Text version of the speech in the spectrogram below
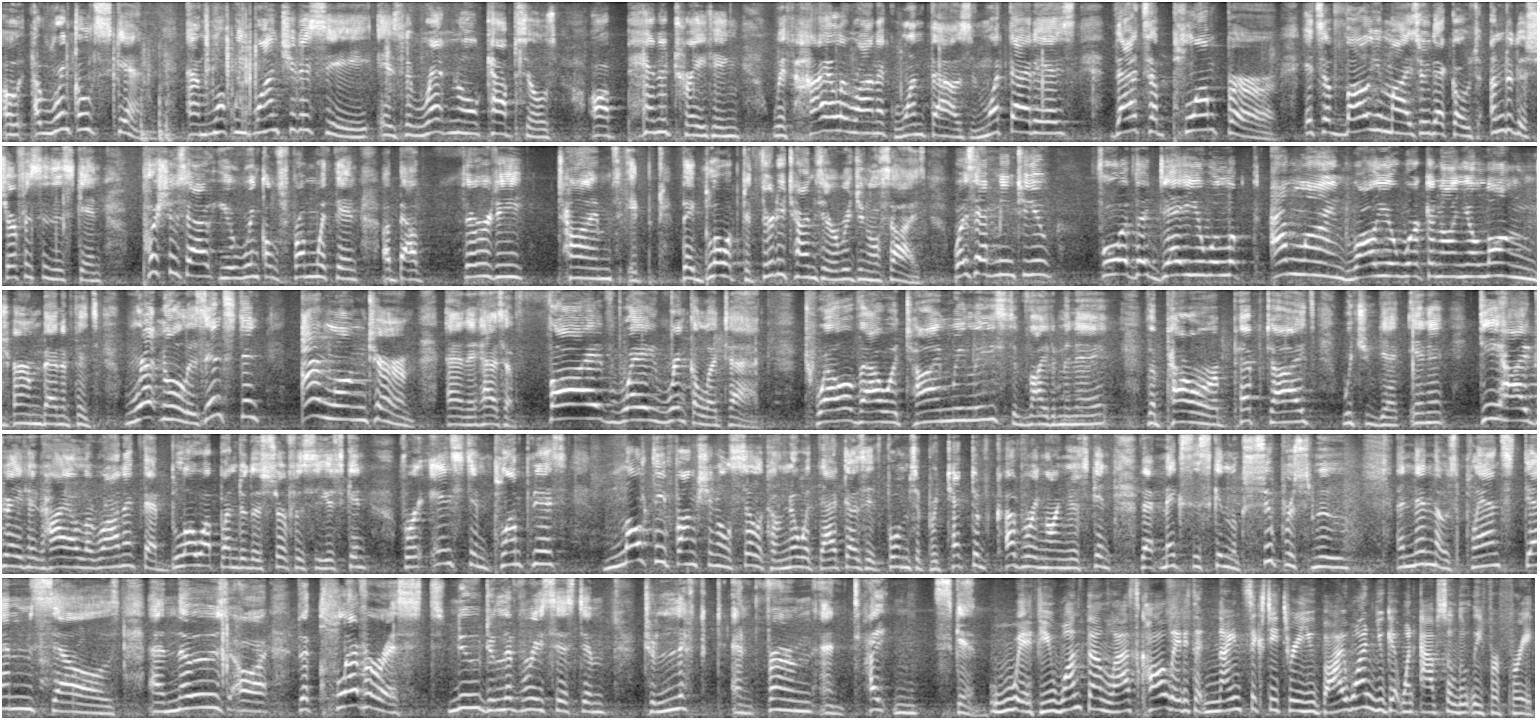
a, wrinkled skin. And what we want you to see is the retinol capsules are penetrating with hyaluronic 1000. What that is, that's a plumper. It's a volumizer that goes under the surface of the skin, pushes out your wrinkles from within about 30 times, it, they blow up to 30 times their original size. What does that mean to you? For the day you will look unlined while you're working on your long-term benefits. Retinol is instant and long-term, and it has a five-way wrinkle attack. 12-hour time release of vitamin A, the power of peptides, which you get in it, dehydrated hyaluronic that blow up under the surface of your skin for instant plumpness, multifunctional silicone. Know what that does? It forms a protective covering on your skin that makes the skin look super smooth. And then those plant stem cells. And those are the cleverest new delivery system to lift and firm and tighten skin. If you want them, last call, ladies, at 963, you buy one, you get one absolutely for free.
